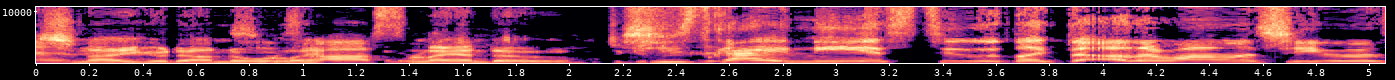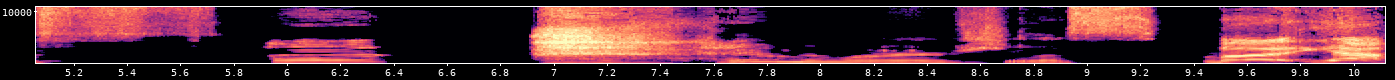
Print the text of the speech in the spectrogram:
so now you go down to Orla- awesome. Orlando to get. She's your hair did. Guyanese too. Like the other one was she was uh I don't remember where she was. But yeah,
